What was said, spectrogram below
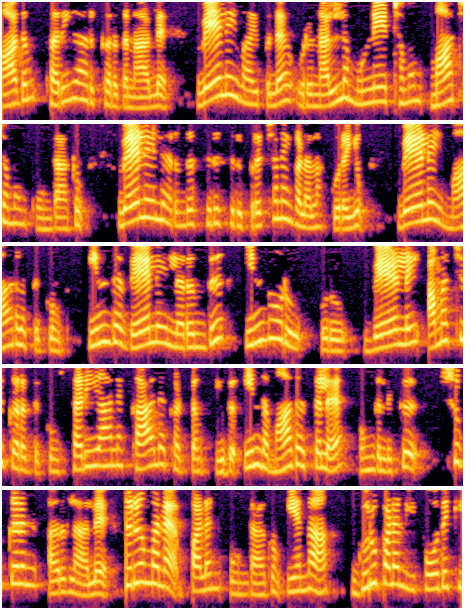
மாதம் சரியா இருக்கிறதுனால வேலை வாய்ப்புல ஒரு நல்ல முன்னேற்றமும் மாற்றமும் உண்டாகும். வேலையில இருந்த சிறு சிறு பிரச்சனைகள் எல்லாம் குறையும். வேலை மாறுறதுக்கும் இந்த வேலையிலிருந்து இன்னொரு ஒரு வேலை அமைச்சுக்கிறதுக்கும் சரியான காலகட்டம் இது. இந்த மாதத்துல உங்களுக்கு சுக்கரன் அருளால திருமண பலன் உண்டாகும். ஏன்னா குரு பலன் இப்போதைக்கு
